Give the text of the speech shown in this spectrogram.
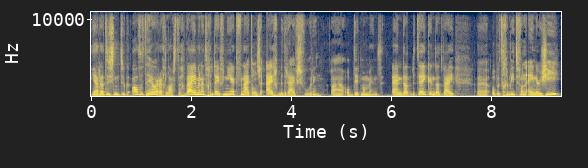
Ja, dat is natuurlijk altijd heel erg lastig. Wij hebben het gedefinieerd vanuit onze eigen bedrijfsvoering uh, op dit moment. En dat betekent dat wij uh, op het gebied van energie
